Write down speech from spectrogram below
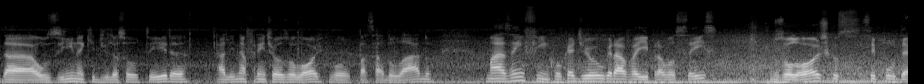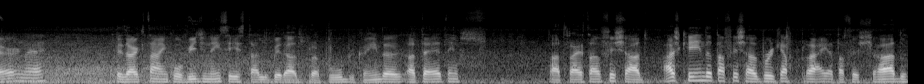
Da usina aqui de Ilha Solteira. Ali na frente é o zoológico, vou passar do lado. Mas enfim, qualquer dia eu gravo aí pra vocês nos zoológicos, se puder, né? Apesar que tá em Covid, nem sei se está liberado para público ainda. Até tempos atrás estava fechado. Acho que ainda está fechado porque a praia está fechado,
